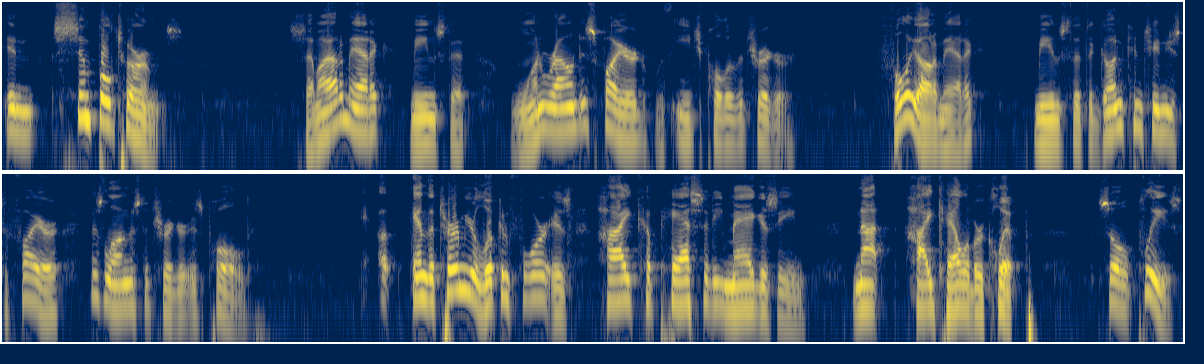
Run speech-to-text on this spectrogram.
In simple terms, semi automatic means that one round is fired with each pull of the trigger. Fully automatic means that the gun continues to fire as long as the trigger is pulled. Uh, and the term you're looking for is high capacity magazine, not high caliber clip. So please,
